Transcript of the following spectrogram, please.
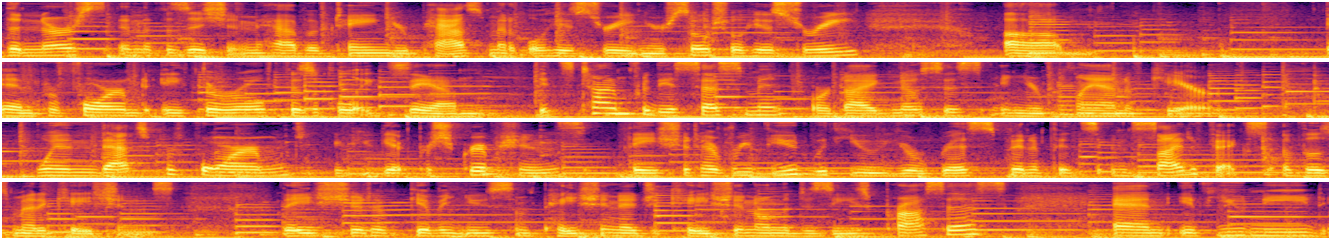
the nurse and the physician have obtained your past medical history and your social history um, and performed a thorough physical exam, it's time for the assessment or diagnosis in your plan of care. When that's performed, if you get prescriptions, they should have reviewed with you your risks, benefits, and side effects of those medications. They should have given you some patient education on the disease process and if you need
